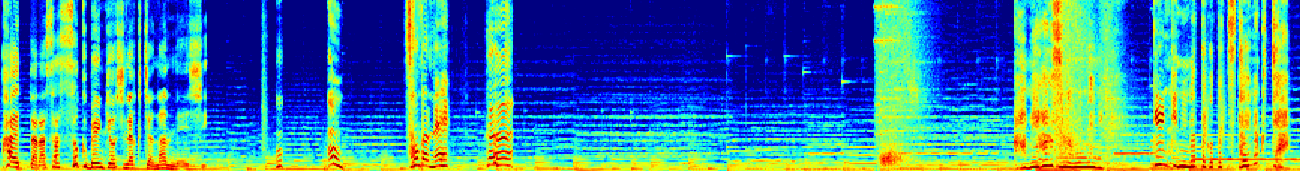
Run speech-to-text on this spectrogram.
帰ったら早速勉強しなくちゃなんねえし。そうだね。カメハウスのみんなに元気になったこと伝えなくちゃ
